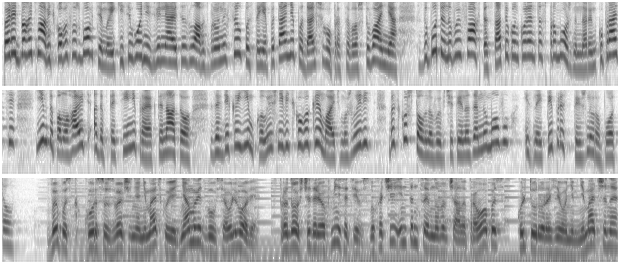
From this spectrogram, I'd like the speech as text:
Перед багатьма військовослужбовцями, які сьогодні звільняються з лав збройних сил, постає питання подальшого працевлаштування. Здобути новий фах та стати конкурентоспроможним на ринку праці їм допомагають адаптаційні проекти НАТО. Завдяки їм колишні військовики мають можливість безкоштовно вивчити іноземну мову і знайти престижну роботу. Випуск курсу з вивчення німецької днями відбувся у Львові. Впродовж чотирьох місяців слухачі інтенсивно вивчали правопис, культуру регіонів Німеччини,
